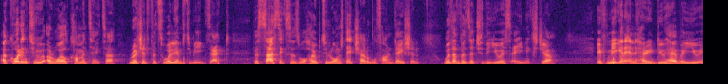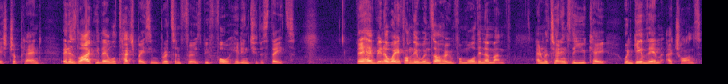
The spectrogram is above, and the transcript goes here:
According to a royal commentator, Richard Fitzwilliams to be exact, the Sussexes will hope to launch their charitable foundation with a visit to the USA next year. If Meghan and Harry do have a US trip planned, it is likely they will touch base in Britain first before heading to the States. They have been away from their Windsor home for more than a month, and returning to the UK would give them a chance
